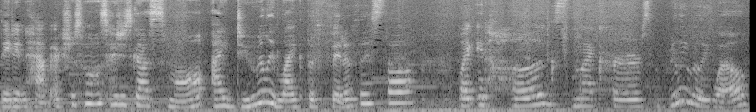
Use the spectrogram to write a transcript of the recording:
they didn't have extra small, so I just got small. I do really like the fit of this though. Like it hugs my curves really, really well.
